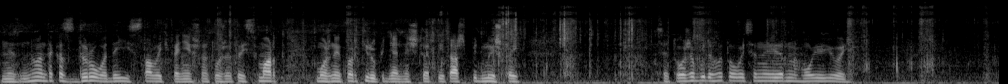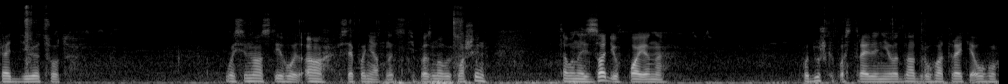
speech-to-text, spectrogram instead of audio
не, ну, вона така здорова, де її ставить, звісно, теж. Той смарт можна і квартиру підняти на четвертий етаж під мишкою. Це теж буде готовитися, мабуть. Ой-ой-ой. 5900. 18 год. А, все понятно, це типа з нових машин. Там вона і ззаді впаяна. Подушки постріляні, одна, друга, третя, ого.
